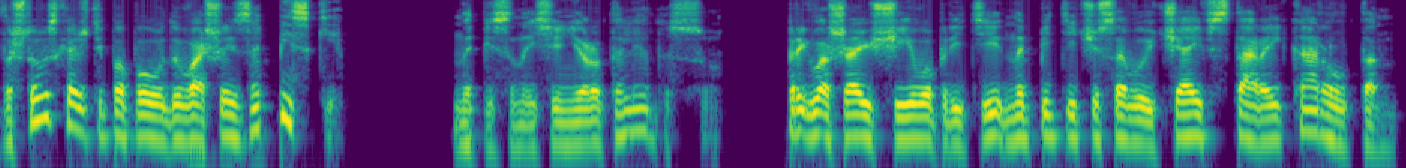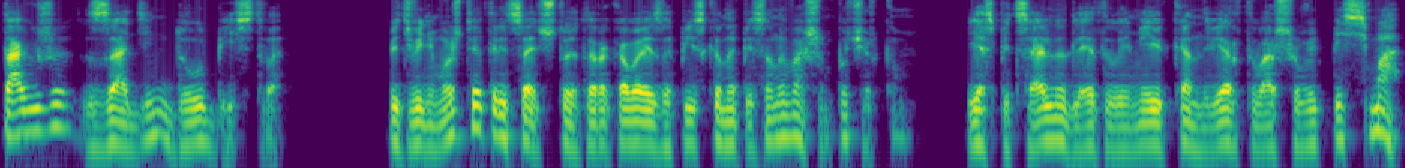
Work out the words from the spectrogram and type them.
то что вы скажете по поводу вашей записки, написанной сеньору Толедосу, приглашающей его прийти на пятичасовой чай в Старый Карлтон, также за день до убийства? Ведь вы не можете отрицать, что эта роковая записка написана вашим почерком. Я специально для этого имею конверт вашего письма.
